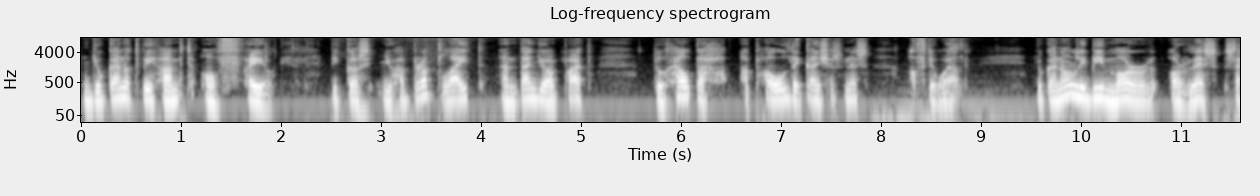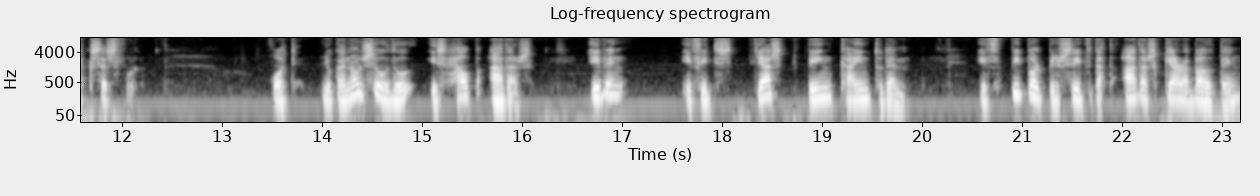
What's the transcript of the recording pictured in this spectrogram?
you cannot be harmed or fail because you have brought light and done your part to help uphold the consciousness of the world. You can only be more or less successful. What you can also do is help others, even if it's just being kind to them. If people perceive that others care about them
